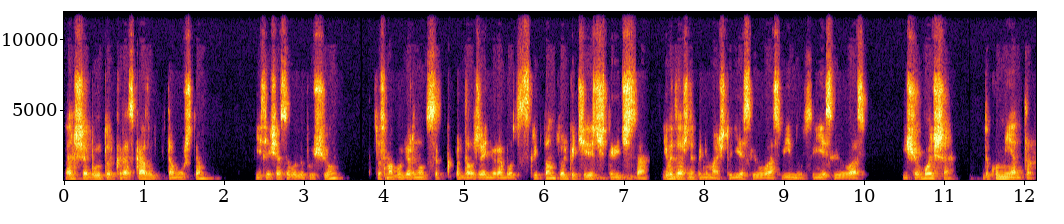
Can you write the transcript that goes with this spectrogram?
Дальше я буду только рассказывать, потому что если сейчас его запущу, то смогу вернуться к продолжению работы с скриптом только через 4 часа. И вы должны понимать, что если у вас Windows, если у вас еще больше документов,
